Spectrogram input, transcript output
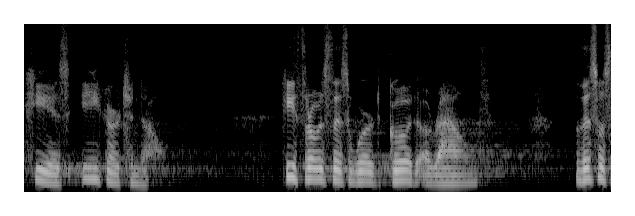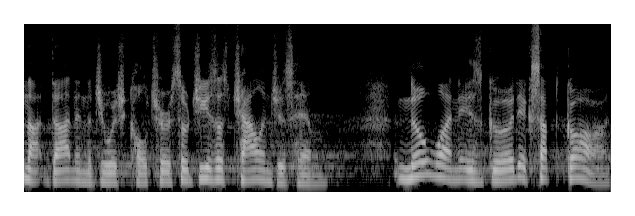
he is eager to know. He throws this word good around. This was not done in the Jewish culture, so Jesus challenges him. No one is good except God.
